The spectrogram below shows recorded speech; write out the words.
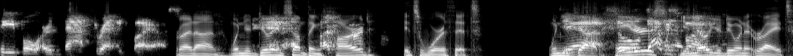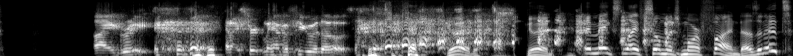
people are that threatened by us. Right on. When you're doing yeah. something hard, it's worth it. When you yeah, got haters, so you know you're doing it right. I agree. and I certainly have a few of those. good, good. It makes life so much more fun, doesn't it?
